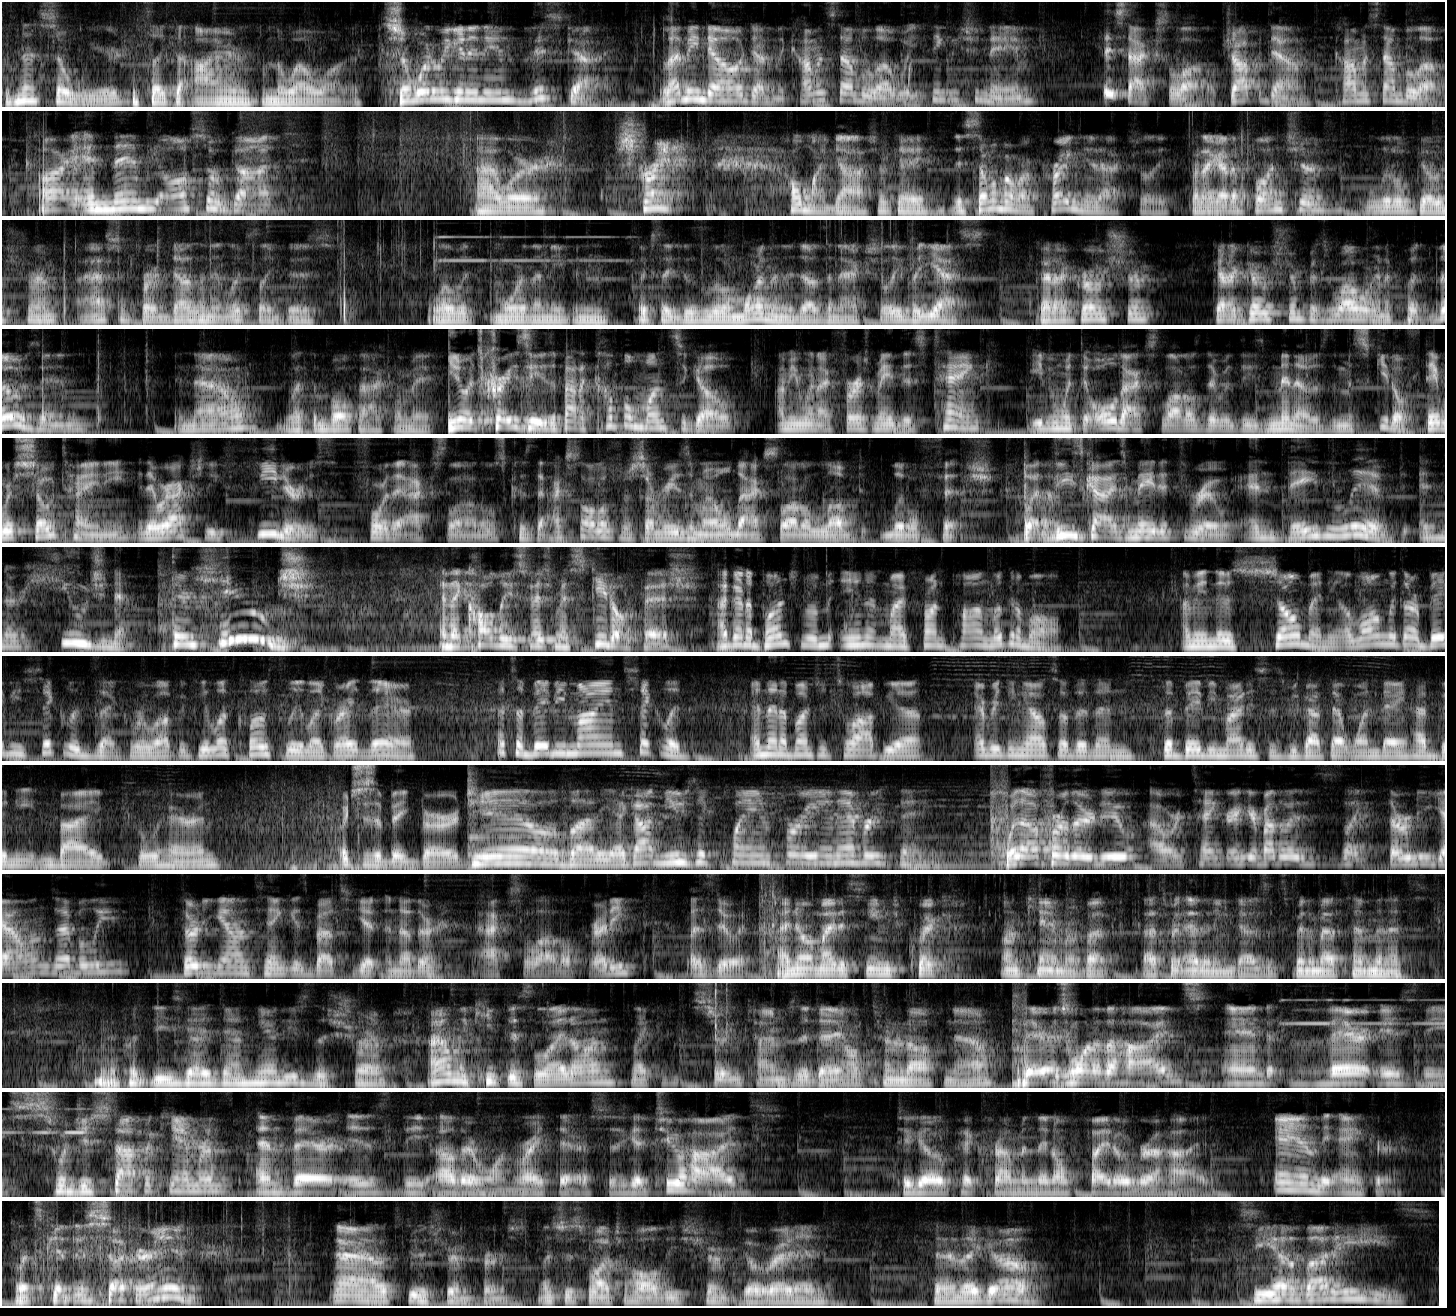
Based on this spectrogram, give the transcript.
Isn't that so weird? It's like the iron from the well water. So what are we gonna name this guy? Let me know down in the comments down below what you think we should name this axolotl. Drop it down, comments down below. All right, and then we also got our shrimp. Oh my gosh, okay. Some of them are pregnant actually. But I got a bunch of little ghost shrimp. I asked them for a dozen, it looks like this a little bit more than even, looks like there's a little more than a dozen actually, but yes, got our ghost shrimp, got our ghost shrimp as well. We're gonna put those in and now let them both acclimate. You know what's crazy is about a couple months ago, I mean when I first made this tank, even with the old axolotls, there were these minnows, the mosquito. They were so tiny, they were actually feeders for the axolotls because the axolotls, for some reason, my old axolotl loved little fish. But these guys made it through and they lived and they're huge now. They're huge. And they call these fish mosquito fish. I got a bunch of them in my front pond. Look at them all. I mean, there's so many, along with our baby cichlids that grew up. If you look closely, like right there, that's a baby Mayan cichlid. And then a bunch of tilapia. Everything else other than the baby Midases we got that one day have been eaten by blue heron. Which is a big bird. Chill, buddy. I got music playing for you and everything. Without further ado, our tank right here. By the way, this is like 30 gallons, I believe. 30 gallon tank is about to get another axolotl. Ready? Let's do it. I know it might have seemed quick on camera, but that's what editing does. It's been about 10 minutes. I'm gonna put these guys down here. These are the shrimp. I only keep this light on like certain times of the day. I'll turn it off now. There's one of the hides and there is the Switch-Stoppa cameras and there is the other one right there. So you get two hides to go pick from and they don't fight over a hide. And the anchor. Let's get this sucker in. Ah, let's do the shrimp first. Let's just watch all these shrimp go right in. There they go. See ya, buddies.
